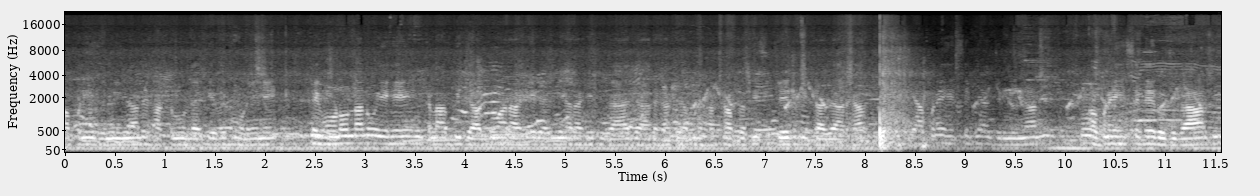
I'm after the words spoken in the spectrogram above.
ਆਪਣੀ ਜ਼ਮੀਨਾਂ ਦੇ ਹੱਕ ਨੂੰ ਲੈ ਕੇ ਵਿਖਾਉਣੇ ਨੇ ਤੇ ਹੁਣ ਉਹਨਾਂ ਨੂੰ ਇਹ ਇਨਕਲਾਬੀ ਜਾਗੂਆਂ ਰਾਹੀਂ, ਰੈਲੀਆਂ ਰਾਹੀਂ ਜਗਾਇਆ ਜਾ ਰਿਹਾ ਤੇ ਆਪਣੇ ਹੱਕਾਂ ਪ੍ਰਤੀ ਸੁਚੇਤ ਕੀਤਾ ਜਾ ਰਿਹਾ। ਕਿ ਆਪਣੇ ਹਿੱਸੇ ਦੀਆਂ ਜ਼ਮੀਨਾਂ ਦੀ, ਆਪਣੇ ਹਿੱਸੇ ਦੇ ਰੁਜ਼ਗਾਰ ਦੀ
